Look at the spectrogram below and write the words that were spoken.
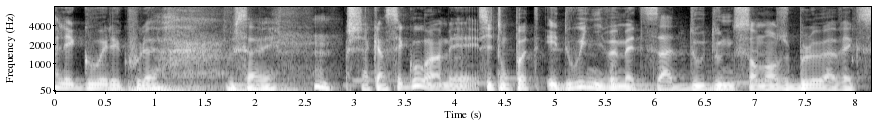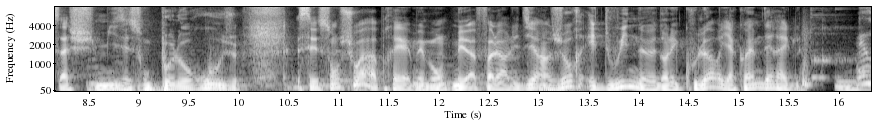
Ah, les goûts et les couleurs, vous savez. Hmm. Chacun ses goûts, hein, mais si ton pote Edwin il veut mettre sa doudoune sans manche bleue avec sa chemise et son polo rouge, c'est son choix après. Mais bon, mais il va falloir lui dire un jour, Edwin, dans les couleurs, il y a quand même des règles. Meu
